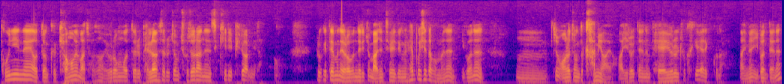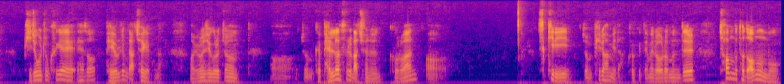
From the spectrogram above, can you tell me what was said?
본인의 어떤 그 경험에 맞춰서 이런 것들을 밸런스를 좀 조절하는 스킬이 필요합니다. 어. 그렇기 때문에 여러분들이 좀 마진 트레이딩을 해보시다 보면은 이거는 음, 좀 어느 정도 감이 와요. 아, 이럴 때는 배율을 좀 크게 해야겠구나. 아니면 이번 때는 비중을 좀 크게 해서 배율을 좀 낮춰야겠구나. 어, 이런 식으로 좀 어, 좀 그 밸런스를 맞추는 그러한 어, 스킬이 좀 필요합니다. 그렇기 때문에 여러분들 처음부터 너무 뭐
